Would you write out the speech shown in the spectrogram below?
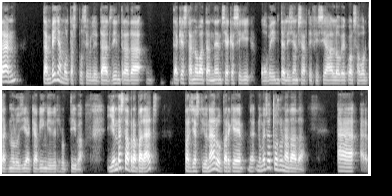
tant, també hi ha moltes possibilitats dintre de d'aquesta nova tendència que sigui o bé intel·ligència artificial o bé qualsevol tecnologia que vingui disruptiva. I hem d'estar preparats per gestionar-ho, perquè eh, només et poso una dada. Uh,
